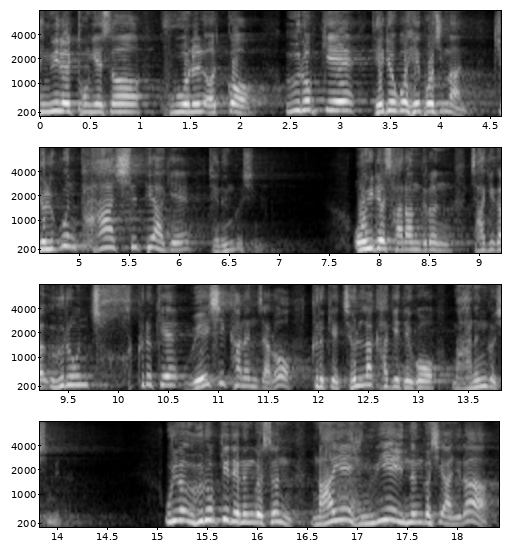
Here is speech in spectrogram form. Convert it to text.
행위를 통해서 구원을 얻고 의롭게 되려고 해보지만 결국은 다 실패하게 되는 것입니다. 오히려 사람들은 자기가 의로운 척 그렇게 외식하는 자로 그렇게 전락하게 되고 마는 것입니다. 우리가 의롭게 되는 것은 나의 행위에 있는 것이 아니라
